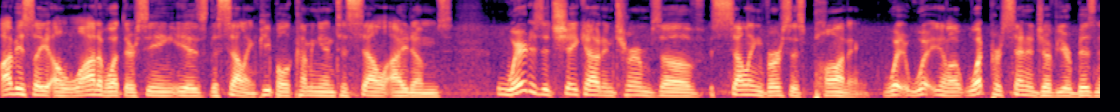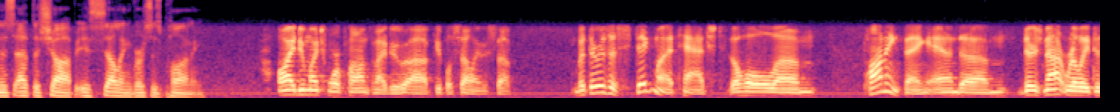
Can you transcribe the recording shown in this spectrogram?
obviously a lot of what they're seeing is the selling. People coming in to sell items. Where does it shake out in terms of selling versus pawning? What, what you know, what percentage of your business at the shop is selling versus pawning? Oh, I do much more pawns than I do uh, people selling the stuff. But there is a stigma attached to the whole um, pawning thing, and um, there's not really to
